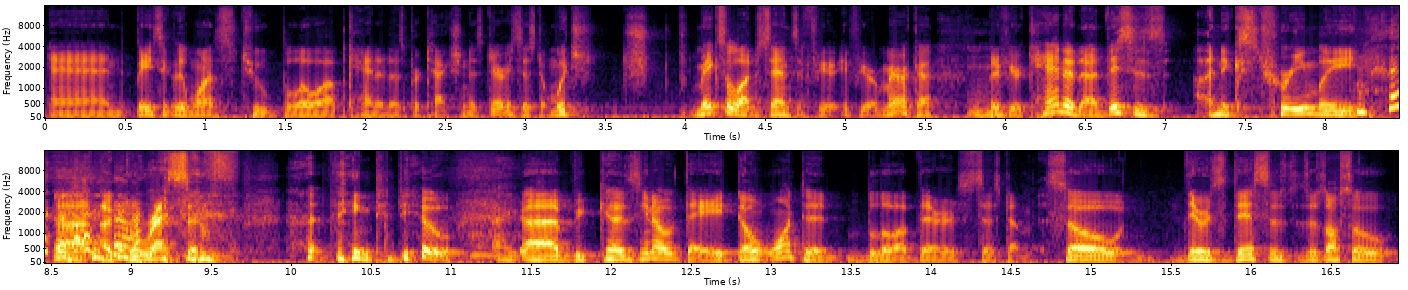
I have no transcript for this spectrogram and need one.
and basically wants to blow up Canada's protectionist dairy system, which makes a lot of sense if you're if you're America. But if you're Canada, this is an extremely uh, aggressive thing to do uh, because you know they don't want to blow up their system. So there's this. There's also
